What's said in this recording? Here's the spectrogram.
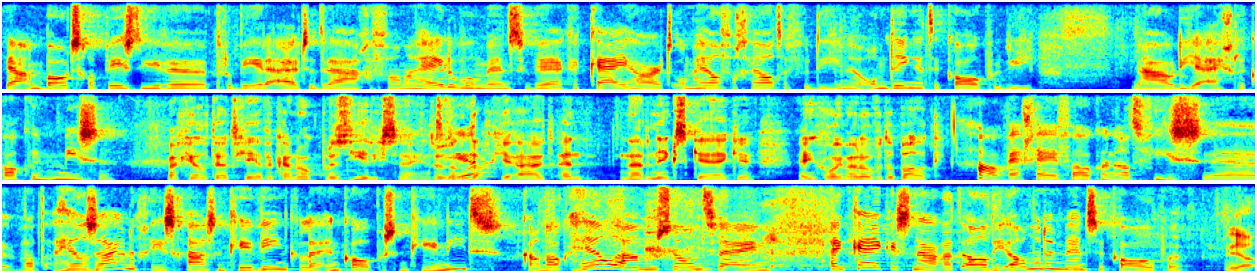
ja, een boodschap is die we proberen uit te dragen. Van een heleboel mensen werken keihard om heel veel geld te verdienen. Om dingen te kopen die, nou, die je eigenlijk al kunt missen. Maar geld uitgeven kan ook plezierig zijn. Zoals een dagje uit en naar niks kijken en gooi maar over de balk. Nou, wij geven ook een advies uh, wat heel zuinig is. Ga eens een keer winkelen en koop eens een keer niets. Kan ook heel amusant zijn. En kijk eens naar wat al die andere mensen kopen. Ja,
